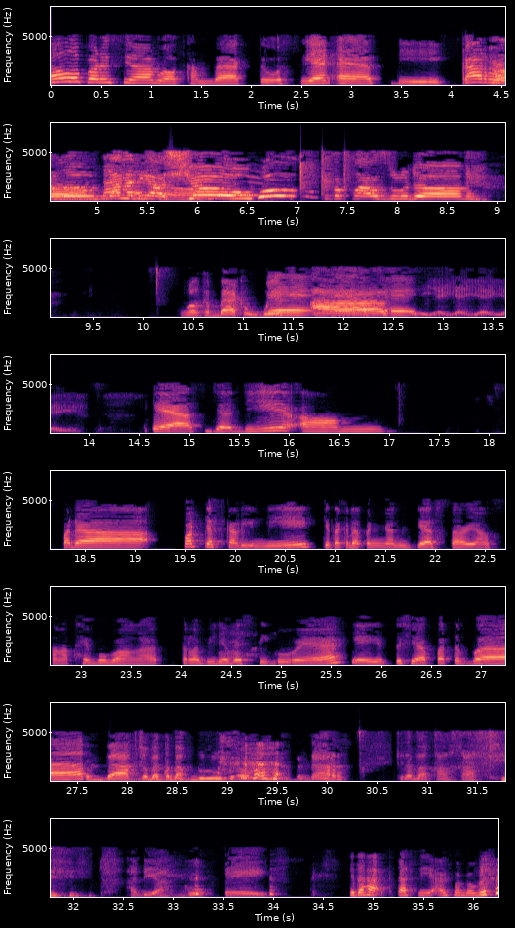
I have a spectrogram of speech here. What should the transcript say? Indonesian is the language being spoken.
Halo Parisian, welcome back to CNS di Carlo Nadia Show. Woo! Kita applause dulu dong. Welcome back with Yay, us. oke. Yeah, yeah, yeah, yeah. Yes, jadi um, pada podcast kali ini kita kedatangan guest star yang sangat heboh banget. Terlebih dia bestie gue, yaitu siapa tebak? Tebak, coba tebak dulu dong. Yang benar, kita bakal kasih hadiah GoPay. Kita kasih iPhone 12.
